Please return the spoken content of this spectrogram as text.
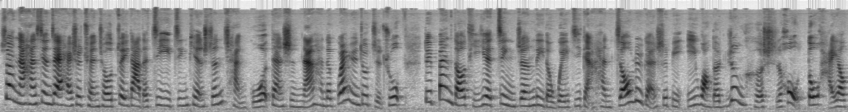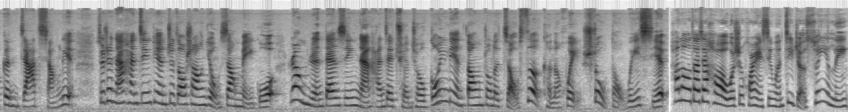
虽然南韩现在还是全球最大的记忆晶片生产国，但是南韩的官员就指出，对半导体业竞争力的危机感和焦虑感是。比以往的任何时候都还要更加强烈。随着南韩晶片制造商涌向美国，让人担心南韩在全球供应链当中的角色可能会受到威胁。Hello，大家好，我是寰宇新闻记者孙艺林。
